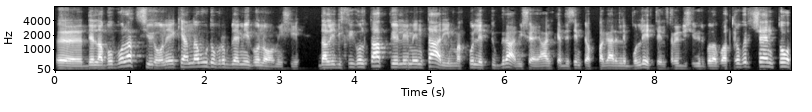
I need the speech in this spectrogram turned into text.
eh, della popolazione, che hanno avuto problemi economici dalle difficoltà più elementari, ma quelle più gravi, cioè anche ad esempio a pagare le bollette il 13,4%,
